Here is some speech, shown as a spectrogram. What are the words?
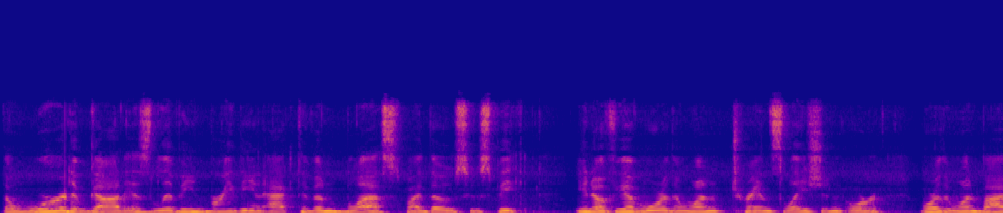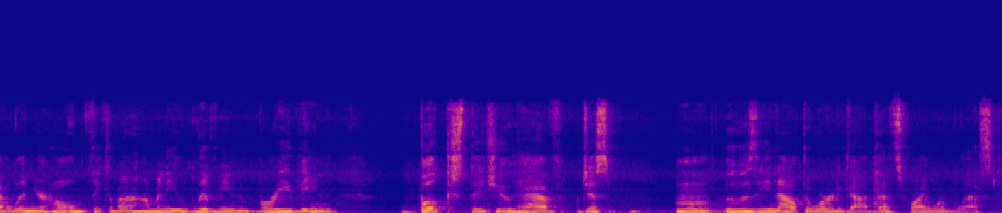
The Word of God is living, breathing, active, and blessed by those who speak it. You know, if you have more than one translation or more than one Bible in your home, think about how many living, breathing books that you have just mm, oozing out the Word of God. That's why we're blessed.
